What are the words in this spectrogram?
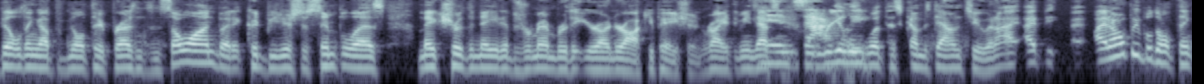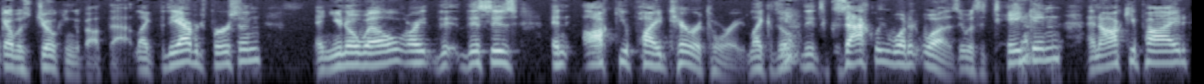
building up of military presence and so on, but it could be just as simple as make sure the natives remember that you're under occupation, right? I mean, that's Exactly. really what this comes down to. And I, I, I hope people don't think I was joking about that. Like for the average person, and you know well, right? Th- this is an occupied territory. Like the, Yeah. it's exactly what it was. It was a taken and occupied,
